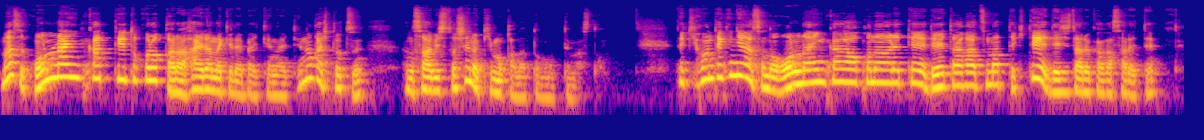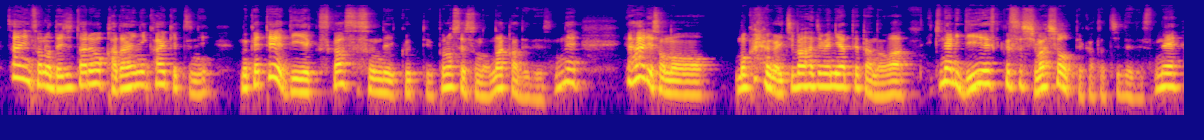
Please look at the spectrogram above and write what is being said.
まずオンライン化っていうところから入らなければいけないっていうのが一つ、あの、サービスとしての肝かなと思ってますと。で、基本的にはそのオンライン化が行われてデータが集まってきてデジタル化がされて、さらにそのデジタルを課題に解決に向けて DX 化が進んでいくっていうプロセスの中でですね、やはりその僕らが一番初めにやってたのは、いきなり DX しましょうっていう形でですね、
